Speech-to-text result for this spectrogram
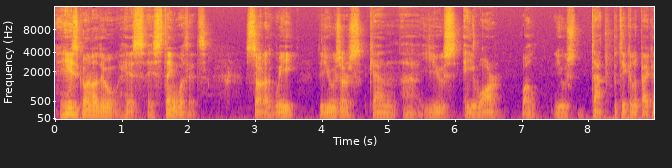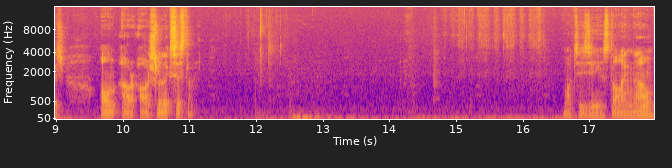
he's gonna do his, his thing with it so that we, the users, can uh, use AUR, well, use that particular package on our Arch Linux system. What is he installing now?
